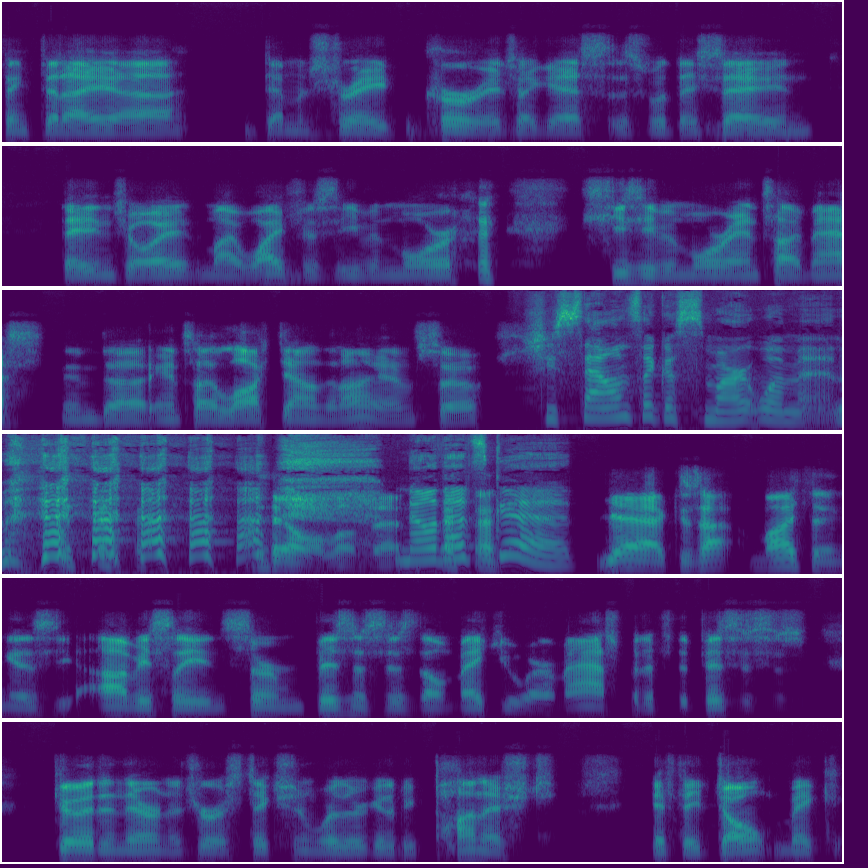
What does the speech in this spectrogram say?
think that I uh, demonstrate courage, I guess is what they say. And they enjoy it. My wife is even more, she's even more anti-mask and uh, anti-lockdown than I am. So she sounds like a smart woman. they all love that. No, that's good. yeah, because my thing is obviously in certain businesses they'll make you wear a mask, but if the business is good and they're in a jurisdiction where they're going to be punished if they don't make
